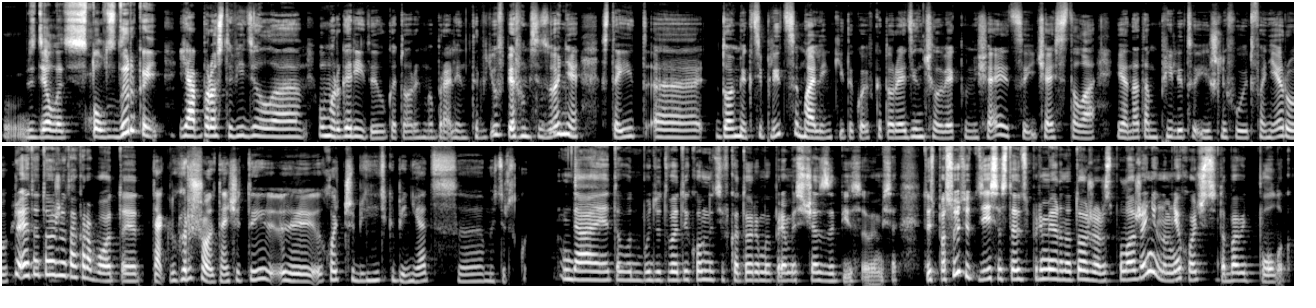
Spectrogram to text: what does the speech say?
Сделать стол с дыркой. Я просто видела у Маргариты, у которой мы брали интервью в первом сезоне, стоит э, домик теплицы маленький такой, в который один человек помещается и часть стола, и она там пилит и шлифует фанеру. Это тоже так работает. Так, ну хорошо, значит, ты э, хочешь объединить кабинет с э, мастерской. Да, это вот будет в этой комнате, в которой мы прямо сейчас записываемся. То есть, по сути, здесь остается примерно то же расположение, но мне хочется добавить полок.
